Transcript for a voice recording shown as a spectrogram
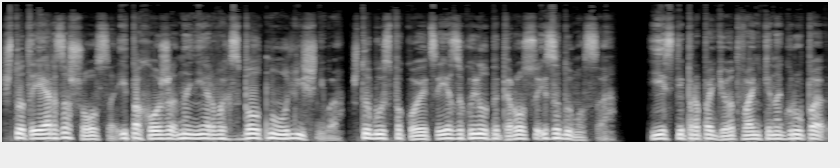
Что-то я разошелся и, похоже, на нервах сболтнул лишнего. Чтобы успокоиться, я закурил папиросу и задумался. Если пропадет Ванькина группа,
